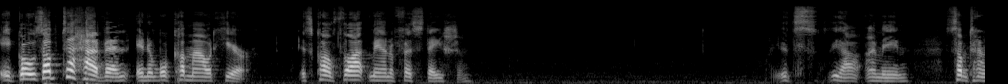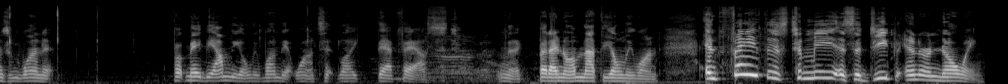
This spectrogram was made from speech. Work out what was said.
it goes up to heaven and it will come out here. It's called thought manifestation. It's, yeah, I mean, sometimes we want it, but maybe I'm the only one that wants it like that fast. But I know I'm not the only one. And faith is, to me, is a deep inner knowing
